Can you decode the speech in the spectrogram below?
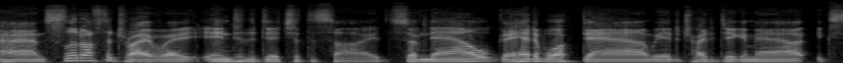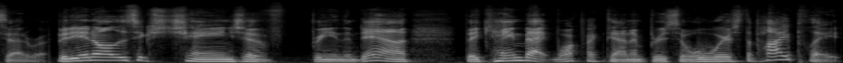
and slid off the driveway into the ditch at the side. So now they had to walk down. We had to try to dig them out, etc. But in all this exchange of bringing them down, they came back, walked back down, and Bruce said, Well, where's the pie plate?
